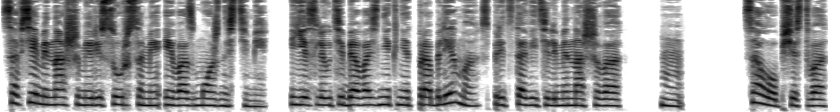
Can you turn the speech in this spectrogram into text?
со всеми нашими ресурсами и возможностями. Если у тебя возникнет проблема с представителями нашего м, сообщества,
